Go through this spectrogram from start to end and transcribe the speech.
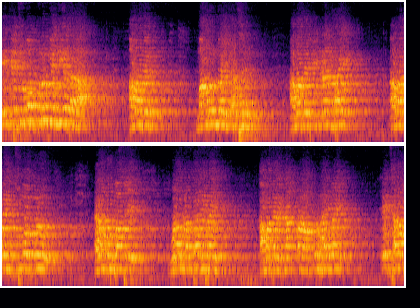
এই যে যুবকগুলোকে নিয়ে তারা আমাদের মামুন ভাই আছেন, আমাদের ইমরান ভাই, আমাদের যুবকগুলো এরকম ভাবে গোলাম রাব্বানি ভাই, আমাদের ডাক্তার আব্দুল ভাই ভাই, এছাড়াও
